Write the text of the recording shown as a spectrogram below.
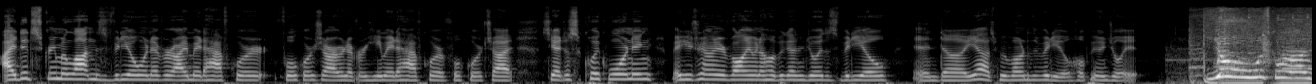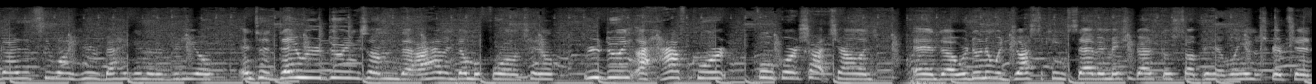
I did scream a lot in this video whenever I made a half court full court shot whenever he made a half court full court shot. So yeah, just a quick warning, make sure you turn on your volume and I hope you guys enjoyed this video. And uh, yeah, let's move on to the video. Hope you enjoy it. Yo, what's going on guys? It's CY here, back again in another video. And today we are doing something that I haven't done before on the channel. We're doing a half court full court shot challenge and uh, we're doing it with Josh the King 7. Make sure you guys go sub to him. Link in the description.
